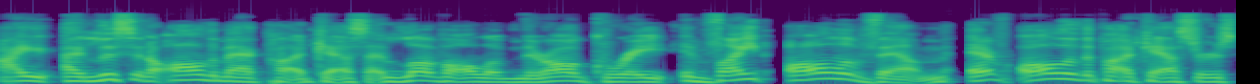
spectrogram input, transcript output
I, I listen to all the Mac podcasts. I love all of them. They're all great. Invite all of them, all of the podcasters.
